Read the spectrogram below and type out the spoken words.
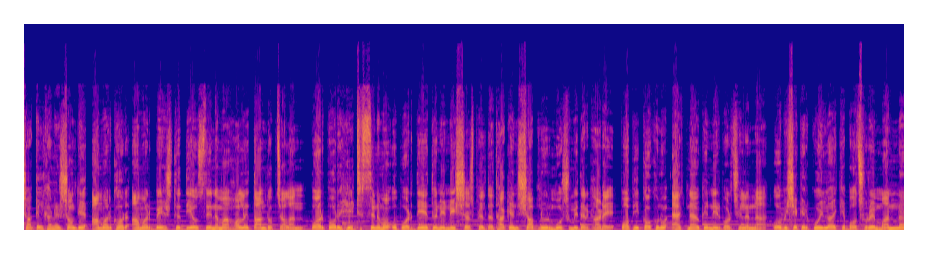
শাকিল খানের সঙ্গে আমার ঘর, আমার বেহেস্ত দিয়েও সিনেমা হলে তাণ্ডব চালান। পরপর হিট সিনেমা উপর দিয়ে তিনি নিঃশ্বাস ফেলতে থাকেন শাবনুর মৌসুমীদের ঘাড়ে। পপি কখনো এক নায়কের নির্ভর ছিলেন না। অভিষেকের কৈলয়কে বছরে মান্না,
